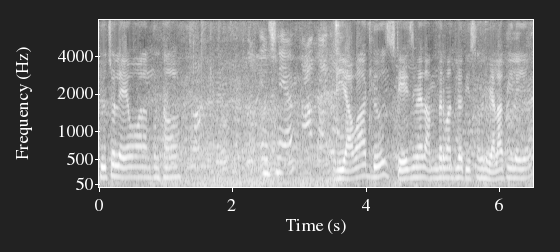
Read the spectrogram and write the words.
ఫ్యూచర్లో ఏం అవ్వాలనుకుంటున్నావు? ఇంజనీర్. ఈ అవార్డు స్టేజ్ మీద అందరి మధ్యలో తీసుకుని నువ్వు ఎలా ఫీల్ అయ్యావు?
